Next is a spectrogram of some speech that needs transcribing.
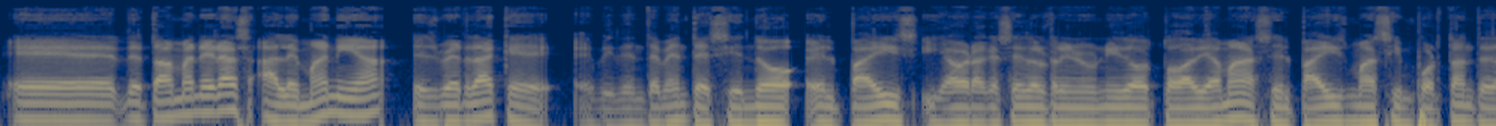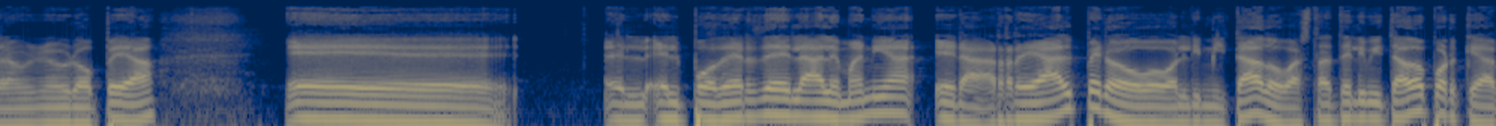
Eh, de todas maneras, Alemania es verdad que, evidentemente, siendo el país, y ahora que se ha ido el Reino Unido todavía más, el país más importante de la Unión Europea, eh, el, el poder de la Alemania era real, pero limitado, bastante limitado, porque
